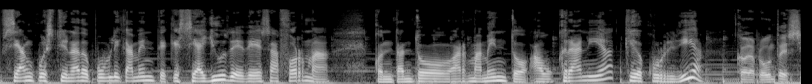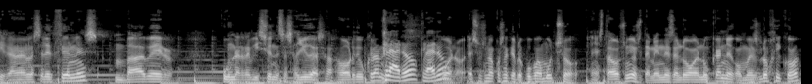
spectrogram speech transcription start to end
se han cuestionado públicamente que se ayude de esa forma con tanto armamento a Ucrania, ¿qué ocurriría? Claro, la pregunta es, si ganan las elecciones, ¿va a haber una revisión de esas ayudas a favor de Ucrania. Claro, claro. Bueno, eso es una cosa que preocupa mucho en Estados Unidos y también desde luego en Ucrania, como es lógico,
